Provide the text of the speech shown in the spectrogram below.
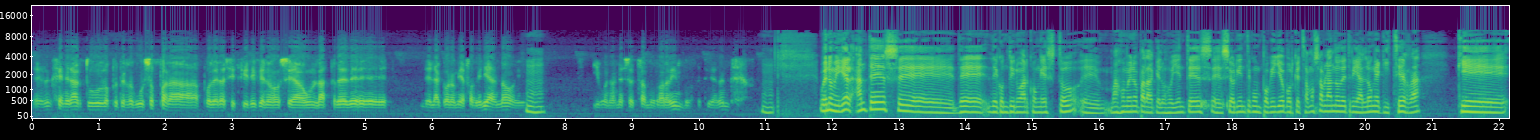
eh, generar tú los propios recursos para poder asistir y que no sea un lastre de, la economía familiar, ¿no? Y, bueno, en eso estamos ahora mismo, efectivamente. Bueno, Miguel, antes eh, de, continuar con esto, eh, más o menos para que los oyentes eh, se orienten un poquillo, porque estamos hablando de Triatlón Xterra, que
